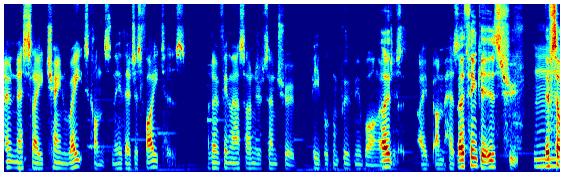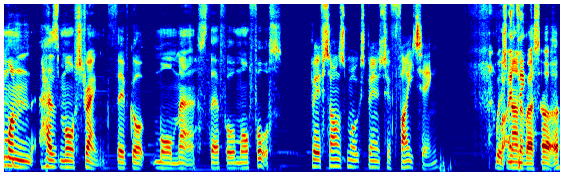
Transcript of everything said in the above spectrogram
don't necessarily chain weights constantly. They're just fighters. I don't think that's 100 percent true. People can prove me wrong. I, I- just I, I'm I think it is true. Mm, If someone has more strength, they've got more mass, therefore more force, but if someone's more experienced with fighting, which Well, none of us are.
